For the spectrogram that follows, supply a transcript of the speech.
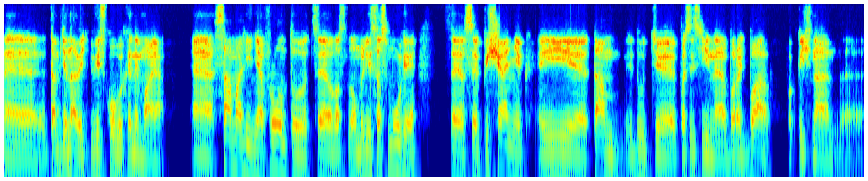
е, там де навіть військових і немає. Е, Сама лінія фронту це в основному лісосмуги, це все піщаник, і там йдуть е, позиційна боротьба. Фактично, е,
